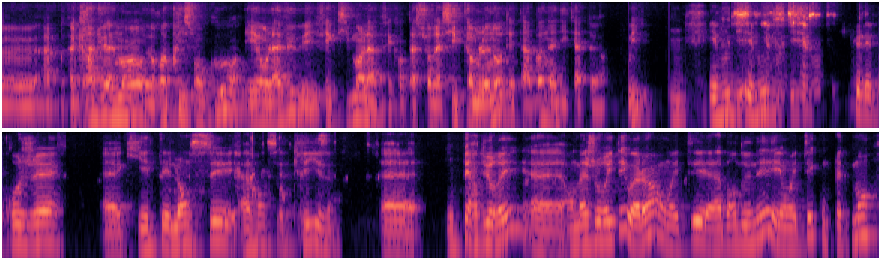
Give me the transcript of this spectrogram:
euh, a, graduellement repris son cours et on l'a vu. Et effectivement, la fréquentation site comme le nôtre est un bon indicateur. Oui. Et vous, dites que les projets qui étaient lancés avant cette crise ont perduré euh, en majorité ou alors ont été abandonnés et ont été complètement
